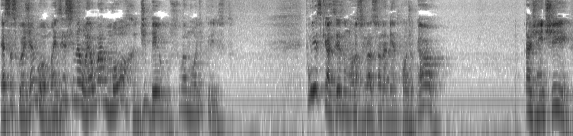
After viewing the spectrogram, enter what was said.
essas coisas de amor, mas esse não é o amor de Deus, o amor de Cristo. Por isso que às vezes no nosso relacionamento conjugal a gente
